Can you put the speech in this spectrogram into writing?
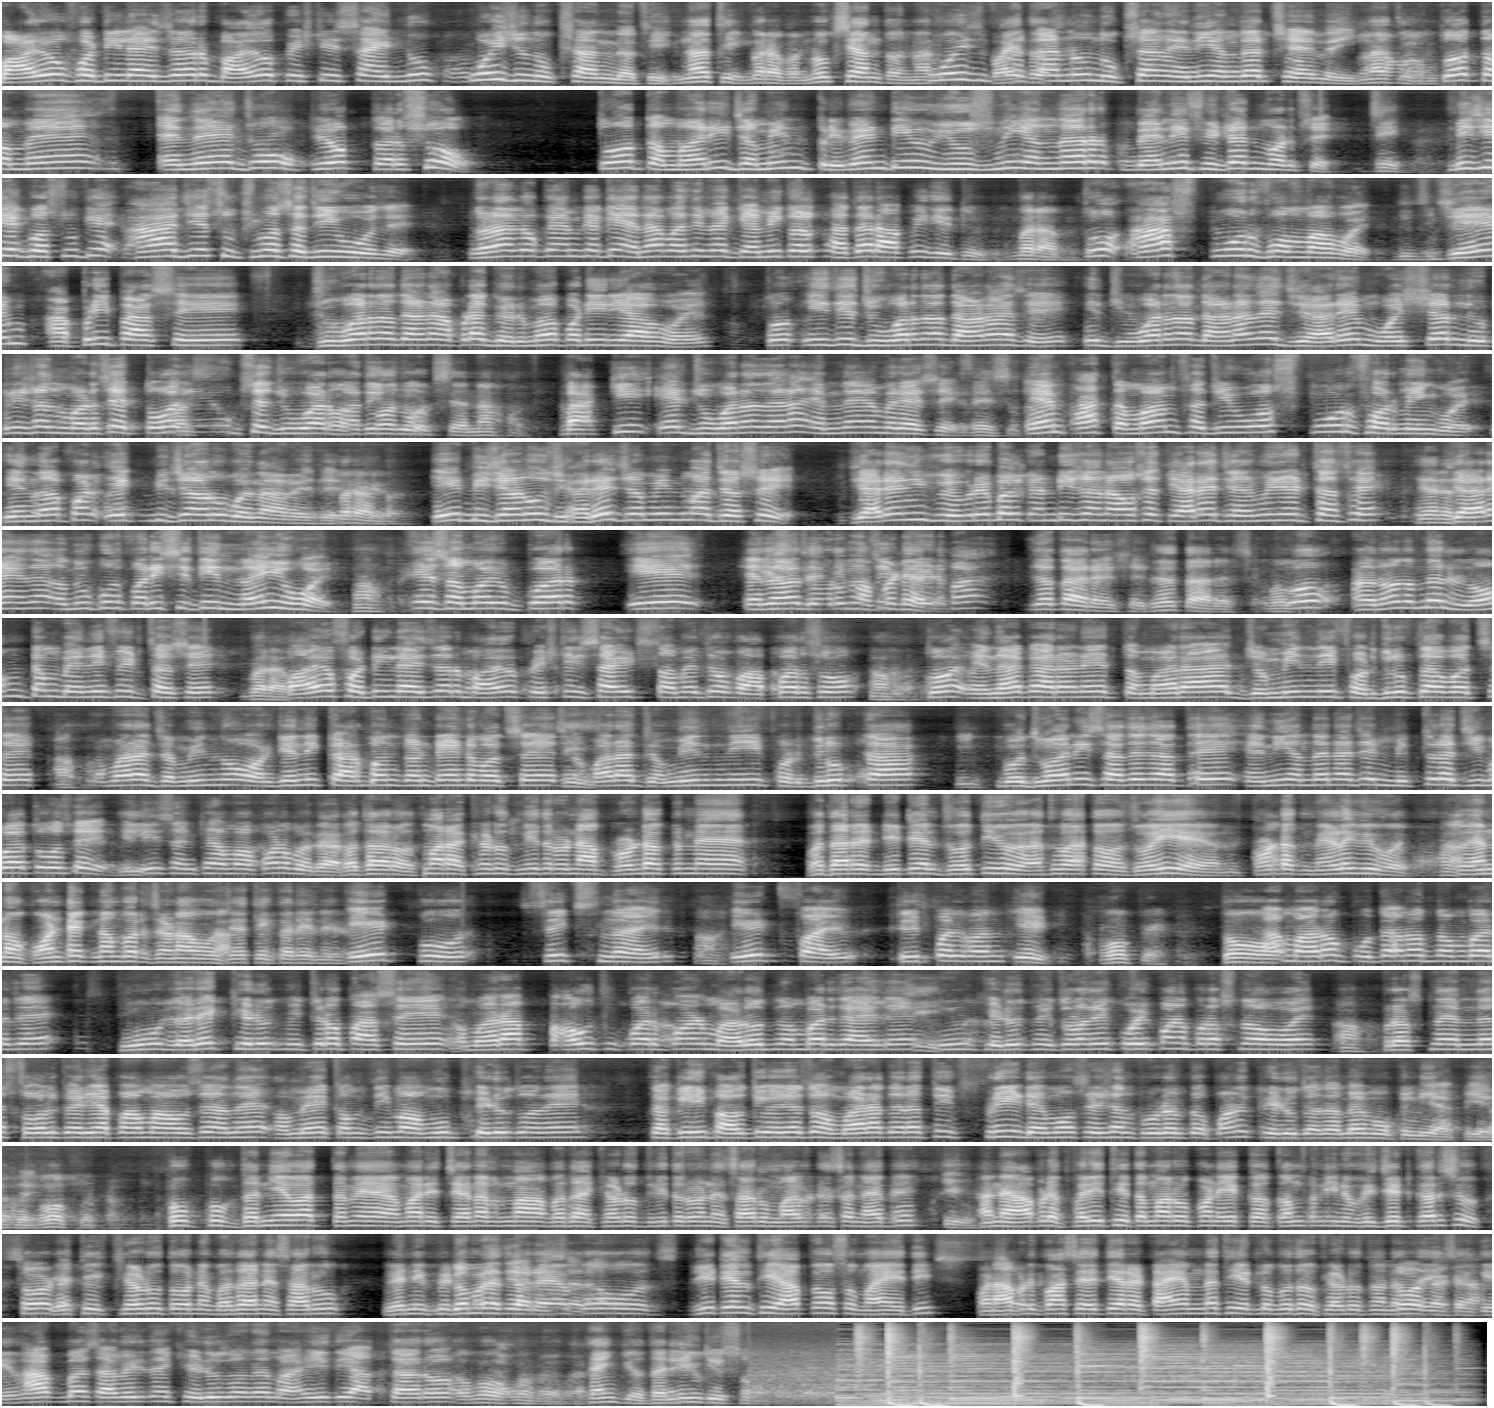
બાયો ફર્ટિલાઇઝર બાયો પેસ્ટિસાઇડનું કોઈ જ નુકસાન નથી. નથી બરાબર. નુકસાન તો કોઈ જ પ્રકારનું નુકસાન એની અંદર છે નહીં. તો તમે એને જો ઉપયોગ કરશો તો તમારી જમીન પ્રિવેન્ટિવ યુઝની અંદર બેનિફિટ જ મળશે. બીજી એક વસ્તુ કે આ જે સૂક્ષ્મ સજીવો છે ઘણા લોકો એમ કે એના પછી મેં કેમિકલ ખાતર આપી દીધું. બરાબર. તો આ સ્પોર ફોર્મમાં હોય. જેમ આપણી પાસે જુવારના દાણા આપણા ઘરમાં પડી રહ્યા હોય તો એ જે જુવારના દાણા છે એ જુવારના દાણાને જ્યારે મોઇશ્ચર ન્યુટ્રિશન મળશે તો જ ઉગશે જુવારમાંથી. બાકી એ જુવારના દાણા એમને એમ રહેશે. એમ આ તમામ સજીવો સ્પોર ફોર્મિંગ હોય. એના પણ એક બીજાણુ બનાવે છે. એ બીજાણુ જ્યારે જમીનમાં જશે જ્યારે એની ફેવરેબલ કન્ડિશન આવશે ત્યારે જર્મિનેટ થશે. જ્યારે એને અનુકૂળ પરિસ્થિતિ નહીં હોય એ સમય ઉપર એ એના જતા રહેશે. જતા રહેશે તો આનો તમને લોંગ ટર્મ બેનિફિટ થશે. બાયો ફર્ટિલાઇઝર બાયો પેસ્ટિસાઇડ તમે જો વાપરશો તો એના કારણે તમારા જમીનની ફળદ્રુપતા વધશે. તમારા જમીનનો ઓર્ગેનિક કાર્બન કન્ટેન્ટ વધશે તમારા જમીનની ફળદ્રુપતા વધવાની સાથે સાથે એની અંદરના જે મિત્ર જીવાતો છે એની સંખ્યામાં પણ વધારો વધારો. તમારા ખેડૂત મિત્રોના પ્રોડક્ટને વધારે ડિટેલ જોતી હોય અથવા તો જોઈએ પ્રોડક્ટ મેળવી હોય તો એનો કોન્ટેક્ટ નંબર જણાવો જેથી કરીને. Eight four six nine eight five triple one eight okay તો આ મારો પોતાનો જ નંબર છે. હું દરેક ખેડૂત મિત્રો પાસે અમારા પાઉચ ઉપર પણ મારો જ નંબર જાય છે. હું ખેડૂત મિત્રોની કોઈ પણ પ્રશ્ન હોય પ્રશ્ન એમને સોલ્વ કરી આપવામાં આવશે અને અમે કંપનીમાં અમુક ખેડૂતોને તકલીફ આવતી હોય છે તો અમારા તરફથી ફ્રી ડેમોન્સ્ટ્રેશન પ્રોડક્ટો પણ ખેડૂતોને અમે મોકલી આપીએ છીએ. ખૂબ ખૂબ ધન્યવાદ. તમે અમારી ચેનલમાં બધા ખેડૂત મિત્રોને સારું માર્ગદર્શન આપ્યું. અને આપણે ફરીથી તમારો પણ એક કંપનીનું વિઝિટ કરશું. જેથી ખેડૂતોને બધાને સારું બેનિફિટ ગમે ત્યારે ડિટેલથી આપો છો માહિતી? પણ આપણી પાસે અત્યારે ટાઈમ નથી એટલો બધો ખેડૂતોને આપ બસ આવી રીતે ખેડૂતોને માહિતી આપતા રહો. Thank you thank you so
